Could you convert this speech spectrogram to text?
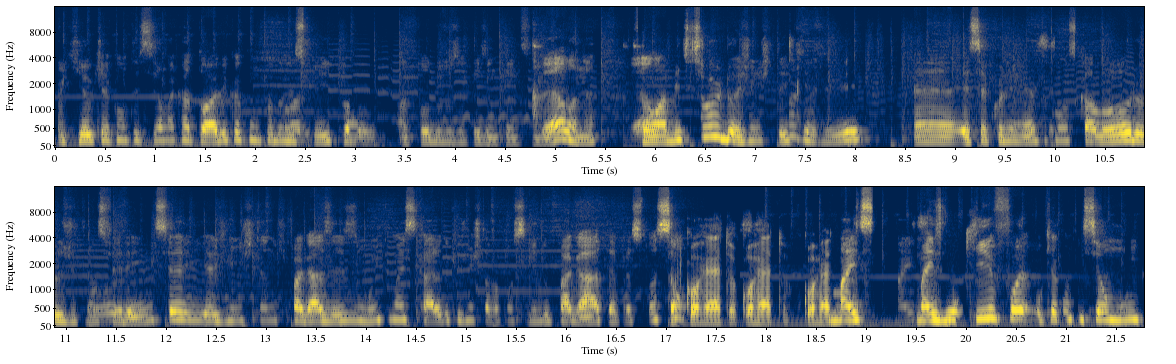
Porque o que aconteceu na Católica, com todo respeito ao- a todos os representantes dela, né? É um absurdo a gente ter que ver é, esse acolhimento com os calouros de transferência e a gente tendo que pagar, às vezes, muito mais caro do que a gente estava conseguindo pagar até para a situação. Correto, correto, correto. Mas, mas o que foi o que aconteceu muito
